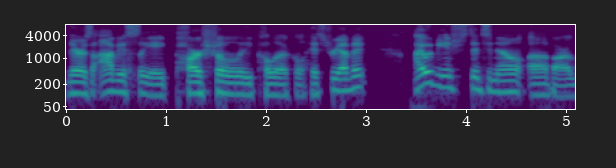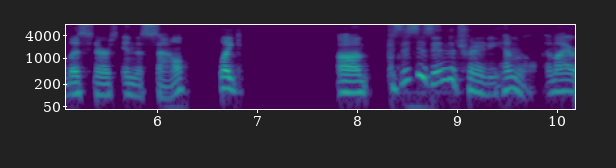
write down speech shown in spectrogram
there's obviously a partially political history of it. I would be interested to know of our listeners in the south like um because this is in the trinity hymnal am i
